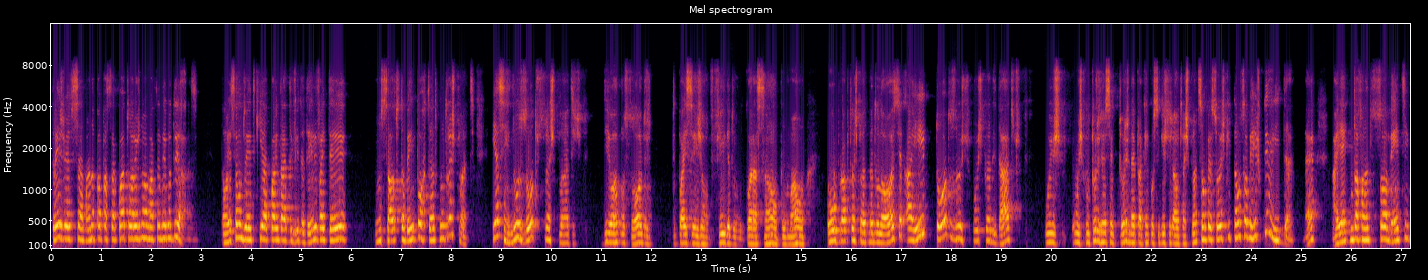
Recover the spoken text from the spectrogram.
três vezes por semana, para passar quatro horas numa máquina de hemodiálise. Então, esse é um doente que a qualidade de vida dele vai ter um salto também importante com o transplante. E assim, nos outros transplantes de órgãos sólidos, de quais sejam fígado, coração, pulmão, ou o próprio transplante medula óssea, aí todos os, os candidatos os, os futuros receptores, né, para quem conseguir tirar o transplante, são pessoas que estão sob risco de vida, né? Aí a gente não está falando somente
